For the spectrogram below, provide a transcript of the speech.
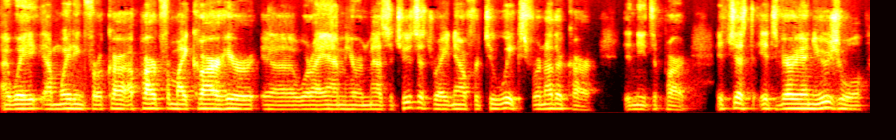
I wait. I'm waiting for a car apart from my car here, uh, where I am here in Massachusetts right now for two weeks for another car that needs a part. It's just it's very unusual.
